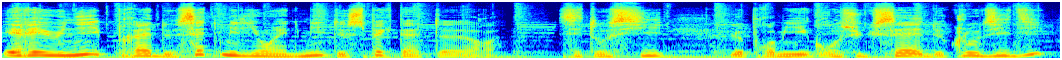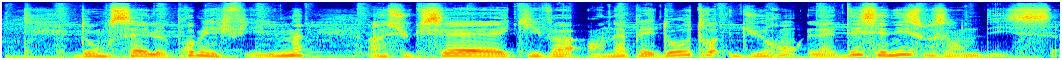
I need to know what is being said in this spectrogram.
et réunit près de 7 millions de spectateurs. C'est aussi le premier gros succès de Claude Zidi, dont c'est le premier film, un succès qui va en appeler d'autres durant la décennie 70.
